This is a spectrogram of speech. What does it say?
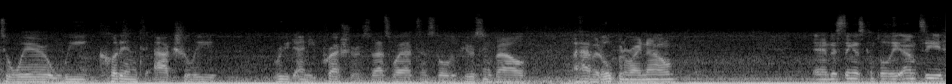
to where we couldn't actually read any pressure. So that's why I had to install the piercing valve. I have it open right now. And this thing is completely empty.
